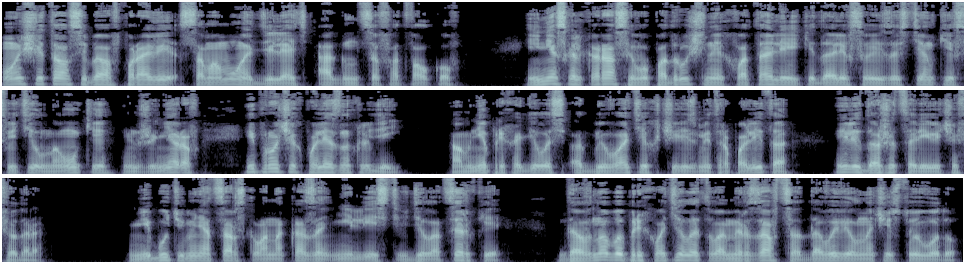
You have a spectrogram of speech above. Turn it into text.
он считал себя вправе самому отделять агнцев от волков, и несколько раз его подручные хватали и кидали в свои застенки светил науки, инженеров и прочих полезных людей, а мне приходилось отбивать их через митрополита или даже царевича Федора. Не будь у меня царского наказа не лезть в дела церкви, давно бы прихватил этого мерзавца да вывел на чистую воду.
